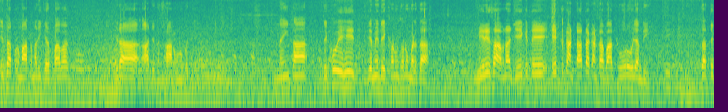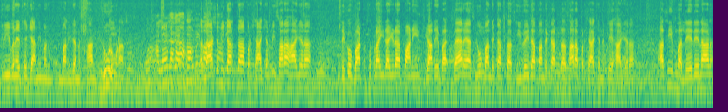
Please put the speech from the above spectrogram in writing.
ਇਹ ਤਾਂ ਪ੍ਰਮਾਤਮਾ ਦੀ ਕਿਰਪਾ ਵਾ ਜਿਹੜਾ ਅੱਜ ਨੁਕਸਾਨ ਹੋਣੋਂ ਬਚੇ। ਨਹੀਂ ਤਾਂ ਦੇਖੋ ਇਹ ਜਿਵੇਂ ਦੇਖਣ ਨੂੰ ਤੁਹਾਨੂੰ ਮਿਲਦਾ ਮੇਰੇ ਹਿਸਾਬ ਨਾਲ ਜੇ ਕਿਤੇ 1 ਘੰਟਾ ਅੱਧਾ ਘੰਟਾ ਬਾਰਿਸ਼ ਹੋਰ ਹੋ ਜਾਂਦੀ ਤਾਂ ਤਕਰੀਬਨ ਇੱਥੇ ਜਾਨੀ ਮਾਲੀ ਦਾ ਨੁਕਸਾਨ ਜ਼ਰੂਰ ਹੋਣਾ ਸੀ। ਹੁਣ ਅਲਰਟ ਲੱਗਦਾ ਹੁਣ ਵੀ ਅਲਰਟ ਵੀ ਕਰਤਾ, ਪ੍ਰਸ਼ਾਸਨ ਵੀ ਸਾਰਾ ਹਾਜ਼ਰ ਆ। ਦੇਖੋ ਵਾਟਰ ਸਪਲਾਈ ਦਾ ਜਿਹੜਾ ਪਾਣੀ ਜ਼ਿਆਦਾ ਬਹਿ ਰਿਹਾ ਸੀ, ਉਹ ਬੰਦ ਕਰਤਾ, ਸੀਵਰੇਜ ਦਾ ਬੰਦ ਕਰਤਾ, ਸਾਰਾ ਪ੍ਰਸ਼ਾਸਨ ਇੱਥੇ ਹਾਜ਼ਰ ਆ। ਅਸੀਂ ਮਹੱਲੇ ਦੇ ਨਾਲ,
